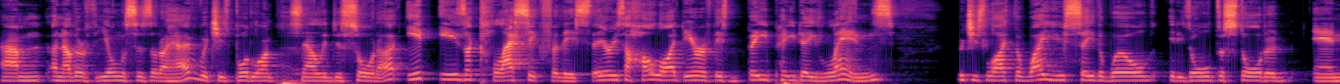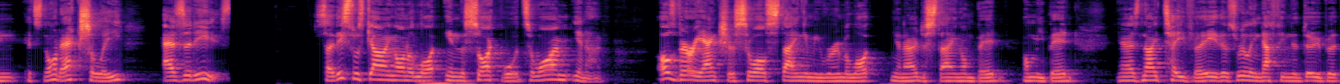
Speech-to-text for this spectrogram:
Um, another of the illnesses that I have, which is borderline personality disorder, it is a classic for this. There is a whole idea of this BPD lens, which is like the way you see the world, it is all distorted and it's not actually as it is. So this was going on a lot in the psych ward. So I'm, you know, I was very anxious. So I was staying in my room a lot, you know, just staying on bed, on my bed. You know, there's no TV. There's really nothing to do, but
